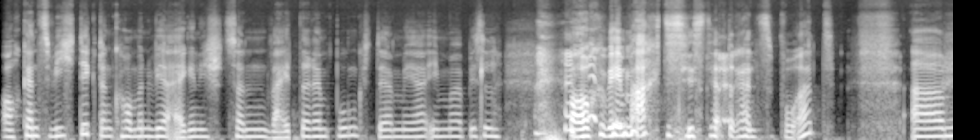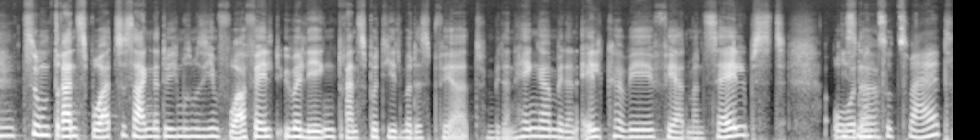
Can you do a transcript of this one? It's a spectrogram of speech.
auch ganz wichtig. Dann kommen wir eigentlich zu einem weiteren Punkt, der mir immer ein bisschen Bauchweh macht. Das ist der Transport. Ähm, zum Transport zu sagen, natürlich muss man sich im Vorfeld überlegen, transportiert man das Pferd mit einem Hänger, mit einem LKW, fährt man selbst oder ist man zu zweit?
